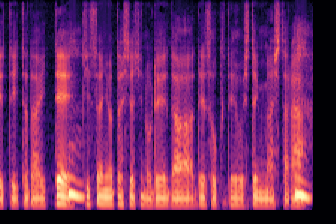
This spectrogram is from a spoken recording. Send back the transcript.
えていただいて、えー、実際に私たちのレーダーで測定をしてみましたら、うん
